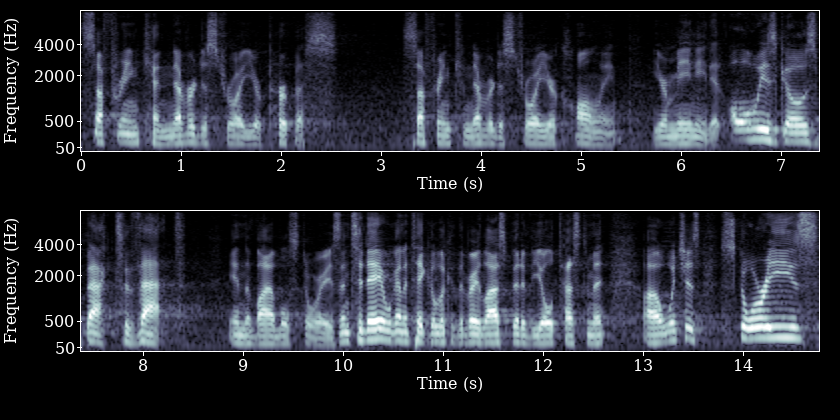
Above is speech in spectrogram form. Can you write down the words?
suffering can never destroy your purpose. Suffering can never destroy your calling, your meaning. It always goes back to that in the Bible stories. And today we're going to take a look at the very last bit of the Old Testament, uh, which is stories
